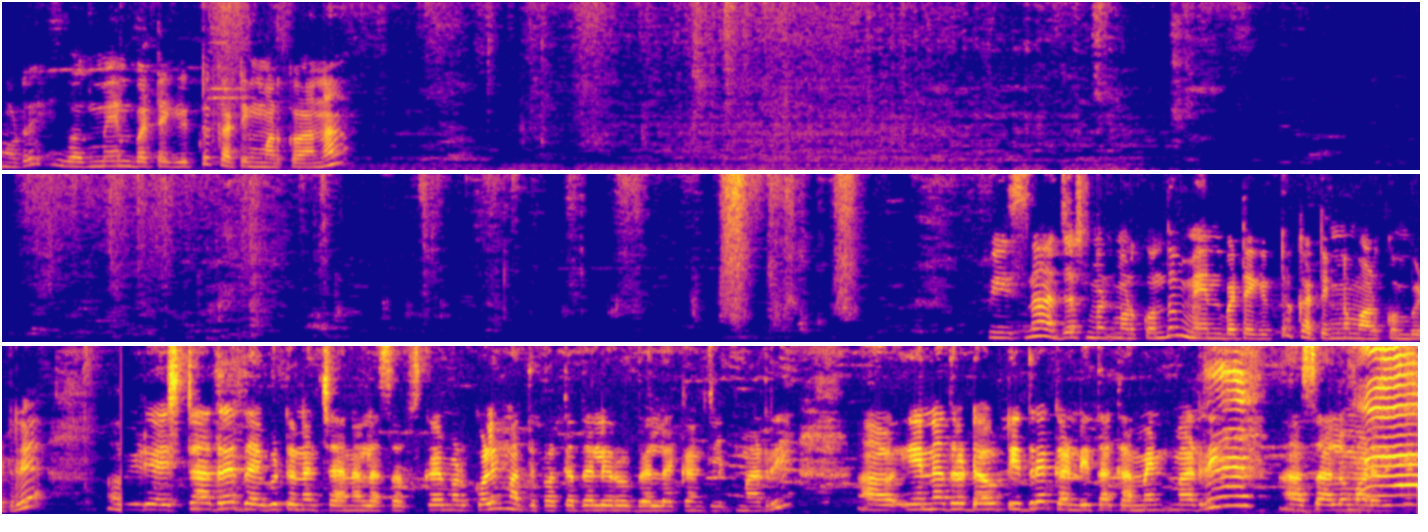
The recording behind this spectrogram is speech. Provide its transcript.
ನೋಡಿರಿ, ಇವಾಗ ಮೇನ್ ಬಟ್ಟೆಗೆ ಇಟ್ಟು ಕಟಿಂಗ್ ಮಾಡ್ಕೊಳ್ಳೋಣ. ಪೀಸ್ನ ಅಡ್ಜಸ್ಟ್ಮೆಂಟ್ ಮಾಡ್ಕೊಂಡು ಮೇನ್ ಬಟ್ಟೆಗಿಟ್ಟು ಕಟಿಂಗ್ನ ಮಾಡ್ಕೊಂಡ್ಬಿಡ್ರಿ. ವಿಡಿಯೋ ಇಷ್ಟ ಆದರೆ ದಯವಿಟ್ಟು ನನ್ನ ಚಾನಲ್ನ ಸಬ್ಸ್ಕ್ರೈಬ್ ಮಾಡ್ಕೊಳ್ಳಿ, ಮತ್ತು ಪಕ್ಕದಲ್ಲಿರೋ ಬೆಲ್ಲೈಕನ್ ಕ್ಲಿಕ್ ಮಾಡಿರಿ. ಏನಾದರೂ ಡೌಟ್ ಇದ್ದರೆ ಖಂಡಿತ ಕಮೆಂಟ್ ಮಾಡಿರಿ. ಸಾಲ್ವ್ ಮಾಡೋದಕ್ಕೆ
